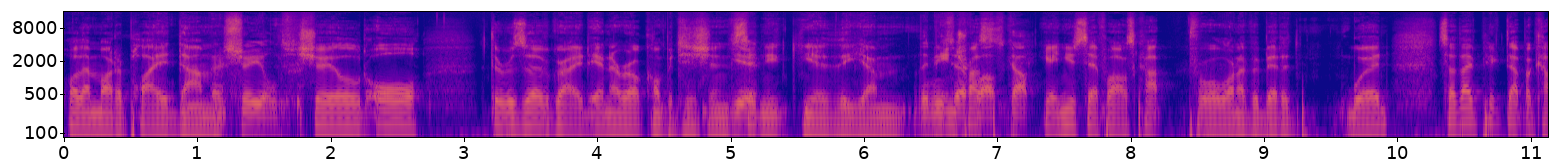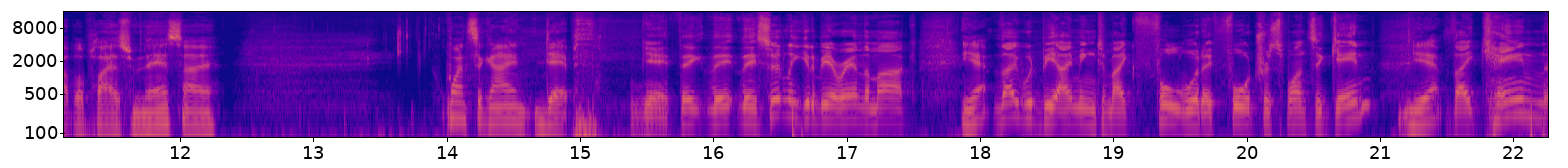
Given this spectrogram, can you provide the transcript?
or they might have played um, A Shield. Shield, or the reserve grade NRL competition, Yeah. Sydney. Yeah, the um, The New South Wales Cup. Yeah, New South Wales Cup, for want of a better word. So they've picked up a couple of players from there. So once again, depth. Yeah, they, they, they're certainly going to be around the mark. Yep. They would be aiming to make Fullwood a fortress once again. Yep. They can,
